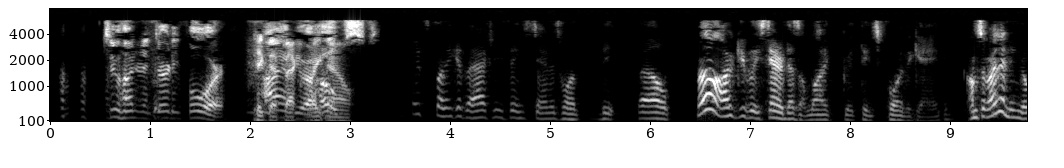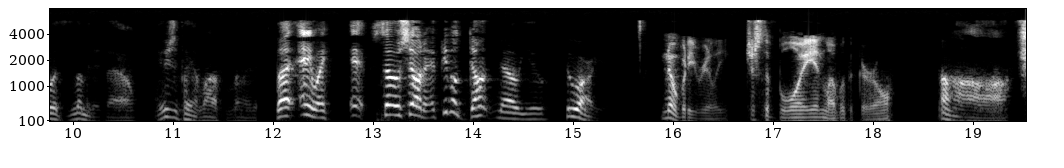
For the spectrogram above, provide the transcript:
234. Take I that am back your right host. It's funny because I actually think standards want the, well, well, arguably standard does a lot of good things for the game. I'm surprised I didn't go with limited though. I usually play a lot of limited. But anyway, so Sheldon, if people don't know you, who are you? Nobody really. Just a boy in love with a girl. Aww.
